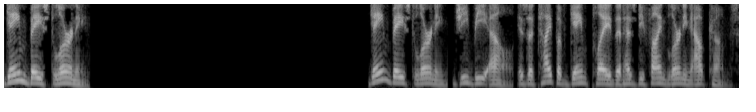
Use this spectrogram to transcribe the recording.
Game-based learning Game-based learning is a type of gameplay that has defined learning outcomes.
